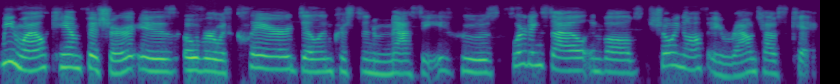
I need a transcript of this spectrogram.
Meanwhile, Cam Fisher is over with Claire, Dylan, Kristen, and Massie, whose flirting style involves showing off a roundhouse kick.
